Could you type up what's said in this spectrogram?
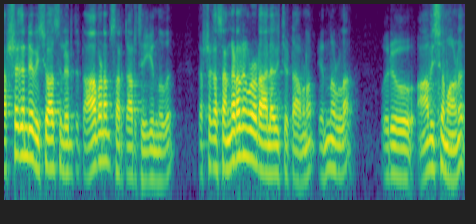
കർഷകന്റെ വിശ്വാസത്തിലെടുത്തിട്ടാവണം സർക്കാർ ചെയ്യുന്നത്. കർഷക സംഘടനകളോട് ആലോചിച്ചിട്ടാവണം എന്നുള്ള ഒരു ആവശ്യമാണ്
